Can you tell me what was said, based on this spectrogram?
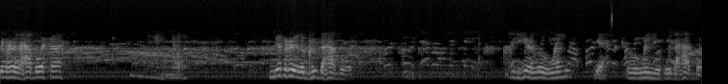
You ever heard of the Hot Boys, guy? No. You never heard of the group The Hot Boys? Did you hear Lil Wayne? Yeah. Lil Wayne was with the Hot Boys.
